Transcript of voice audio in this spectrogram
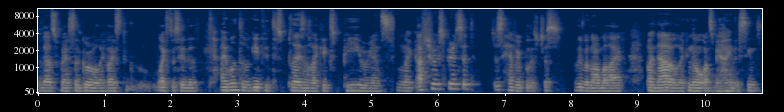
That's why Sadhguru like likes to likes to say that I want to give you this pleasant like experience. Like after you experience it, just have it, please, just live a normal life. But now like know what's behind the scenes.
